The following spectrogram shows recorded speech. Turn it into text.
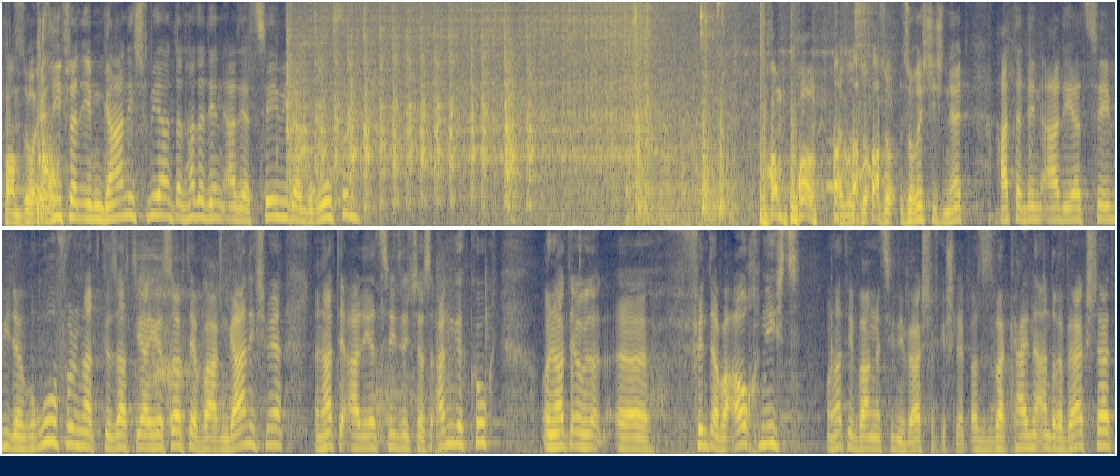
pom. So, er lief dann eben gar nicht mehr. Dann hat er den ADAC wieder gerufen. pom, pom. Also so, so, so richtig nett. Hat dann den ADAC wieder gerufen und hat gesagt, ja, jetzt läuft der Wagen gar nicht mehr. Dann hat der ADAC sich das angeguckt und hat gesagt, äh, findet aber auch nichts und hat den Wagen jetzt in die Werkstatt geschleppt. Also es war keine andere Werkstatt.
